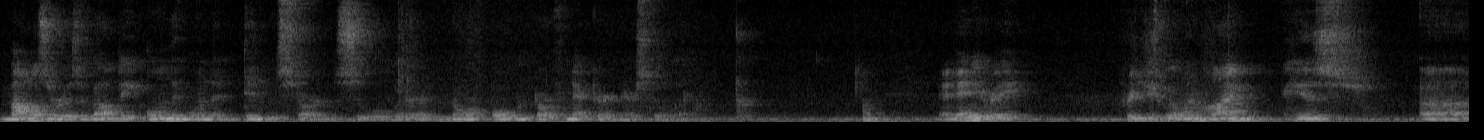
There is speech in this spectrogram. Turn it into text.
Mauser is about the only one that didn't start in Suhl. They're in North Oberndorf Neckar and they're still there. At any rate, Friedrich Wilhelm Heym, his uh,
